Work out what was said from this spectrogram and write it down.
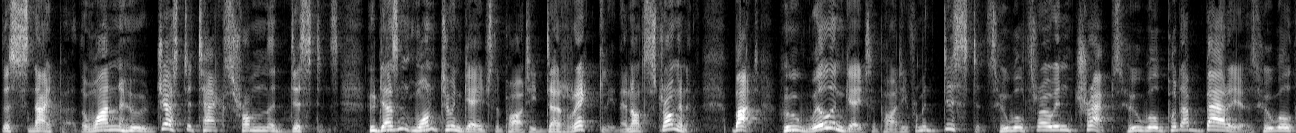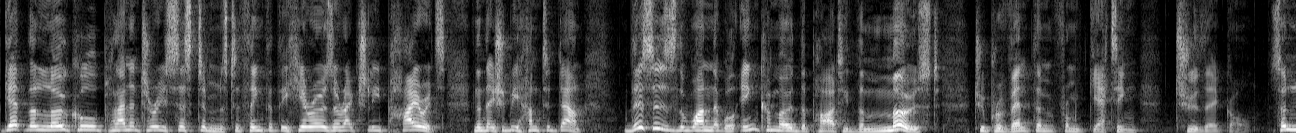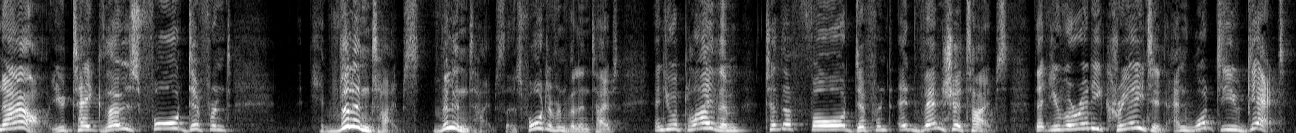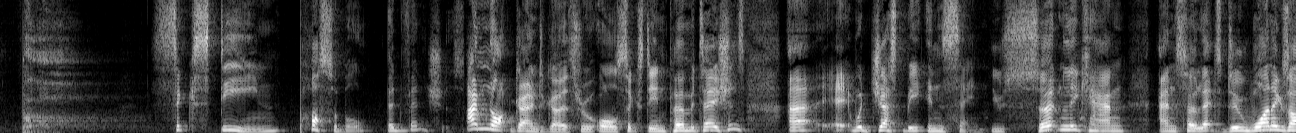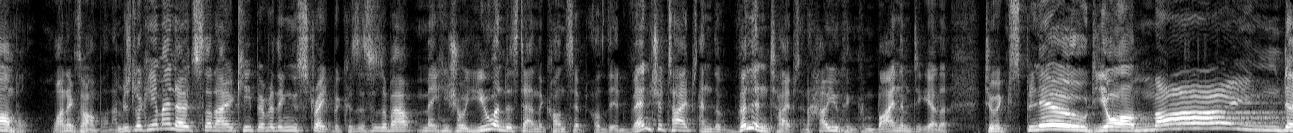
the sniper, the one who just attacks from the distance, who doesn't want to engage the party directly, they're not strong enough, but who will engage the party from a distance, who will throw in traps, who will put up barriers, who will get the local planetary systems to think that the heroes are actually pirates and that they should be hunted down. This is the one that will incommode the party the most to prevent them from getting to their goal. So now you take those four different villain types, villain types, those four different villain types, and you apply them to the four different adventure types that you've already created. And what do you get? 16 possible adventures. I'm not going to go through all 16 permutations. Uh, it would just be insane. You certainly can. And so let's do one example. One example, and I'm just looking at my notes so that I keep everything straight because this is about making sure you understand the concept of the adventure types and the villain types and how you can combine them together to explode your mind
